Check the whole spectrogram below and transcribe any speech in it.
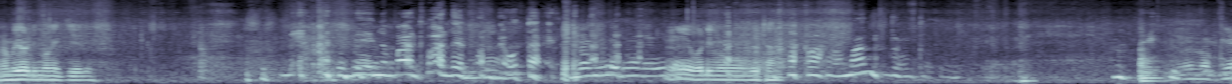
રંભેવાડી માં કઈ કીએ એ વડીમાં બેઠા. એલો કે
